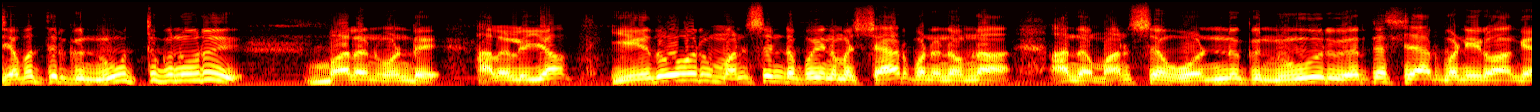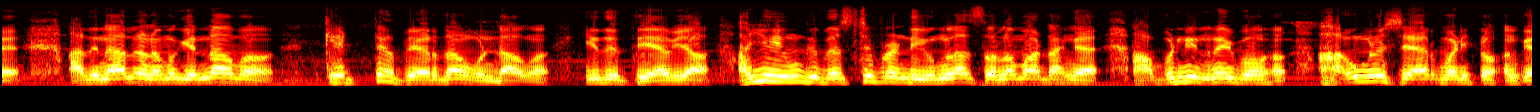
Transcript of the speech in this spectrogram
ஜெபத்திற்கு நூத்துக்கு நூறு பலன் உண்டு. அலலியா ஏதோ ஒரு மனுஷன்ட்ட போய் நம்ம ஷேர் பண்ணணும்னா அந்த மனுஷன் ஒண்ணுக்கு நூறு பேர்த்த ஷேர் பண்ணிடுவாங்க. அதனால நமக்கு என்ன ஆகும்? கெட்ட பேர் தான் உண்டாகும். இது தேவையா? ஐயோ இவங்க பெஸ்ட் ஃப்ரெண்ட் இவங்களாம் சொல்ல மாட்டாங்க அப்படின்னு நினைப்போம். அவங்களும் ஷேர் பண்ணிடுவாங்க.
